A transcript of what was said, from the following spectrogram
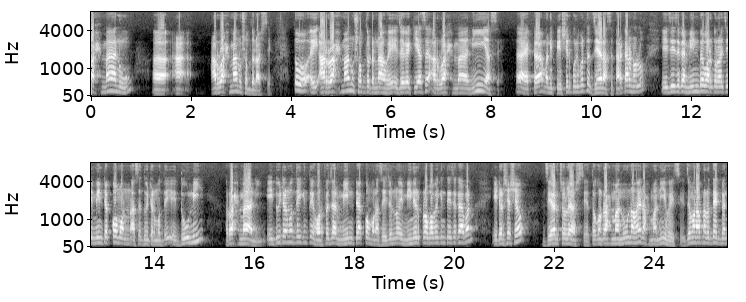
রহমানু আর রহমানু শব্দটা আসছে। তো এই আর রহমানু শব্দটা না হয়ে এই জায়গায় কি আছে? আর রহমানি আছে। হ্যাঁ একটা মানে পেশের পরিবর্তে জের আছে। তার কারণ হলো, এই যে জায়গায় মিন ব্যবহার করা হয়েছে মিনটা কমন আছে দুইটার মধ্যেই। এই দুনি, রহমানি, এই দুইটার মধ্যেই কিন্তু এই হরফেজার মিনটা কমন আছে। এই জন্য এই মিনের প্রভাবে কিন্তু এই জায়গায় আবার এটার শেষেও জের চলে আসছে, তখন রাহমানু না হয়, রাহমানি হয়েছে। যেমন আপনারা দেখবেন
